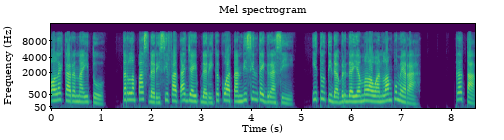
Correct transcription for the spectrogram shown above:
Oleh karena itu, terlepas dari sifat ajaib dari kekuatan disintegrasi, itu tidak berdaya melawan lampu merah. Retak.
